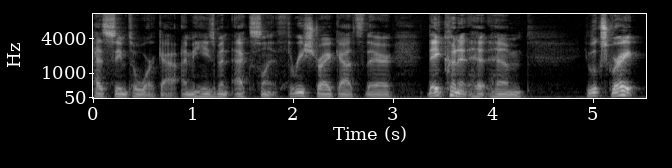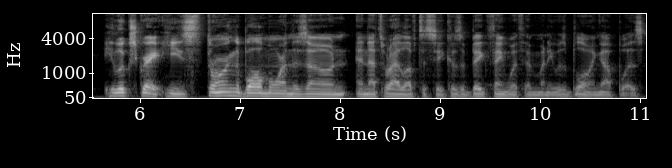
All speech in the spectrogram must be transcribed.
has seemed to work out. I mean, he's been excellent. Three strikeouts there. They couldn't hit him. He looks great. He looks great. He's throwing the ball more in the zone, and that's what I love to see because a big thing with him when he was blowing up was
